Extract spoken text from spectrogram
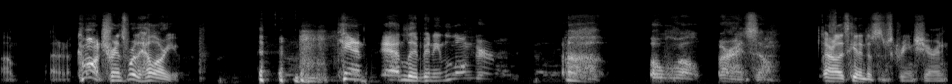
um, I don't know. Come on, Trent, where the hell are you? Can't ad lib any longer. Uh, oh well. All right. So, all right. Let's get into some screen sharing.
